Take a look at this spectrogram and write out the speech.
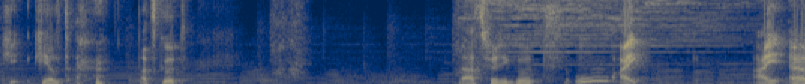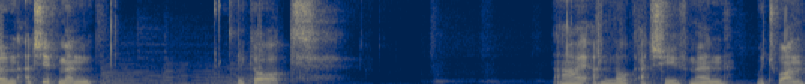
ki killed. That's good. That's really good. Ooh, I I earn achievement. Record. I unlock achievement. Which one?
